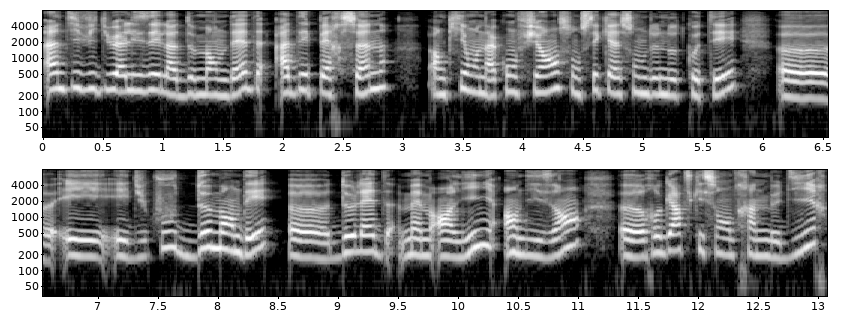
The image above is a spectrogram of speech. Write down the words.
individualiser la demande d'aide à des personnes en qui on a confiance, on sait qu'elles sont de notre côté, euh, et, du coup demander euh, de l'aide même en ligne en disant euh, regarde ce qu'ils sont en train de me dire,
